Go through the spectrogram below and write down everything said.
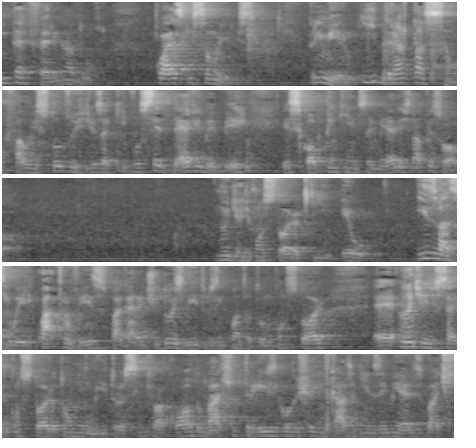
interferem na dor. Quais que são eles? Primeiro, hidratação. Eu falo isso todos os dias aqui. Você deve beber. Esse copo tem 500 ml, tá, pessoal? No dia de consultório aqui, eu esvazio ele quatro vezes para garantir 2 litros enquanto eu estou no consultório. É, antes de sair do consultório, eu tomo um litro assim que eu acordo, bate 3 e quando eu chego em casa, 500 ml, bate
